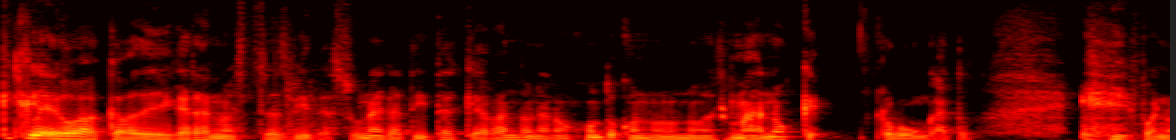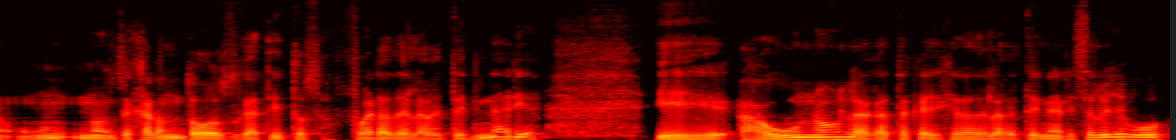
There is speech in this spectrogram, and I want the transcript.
que Cleo acaba de llegar a nuestras vidas. Una gatita que abandonaron junto con un hermano que robó un gato. Eh, bueno, nos dejaron dos gatitos afuera de la veterinaria. Eh, a uno, la gata callejera de la veterinaria se lo llevó.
